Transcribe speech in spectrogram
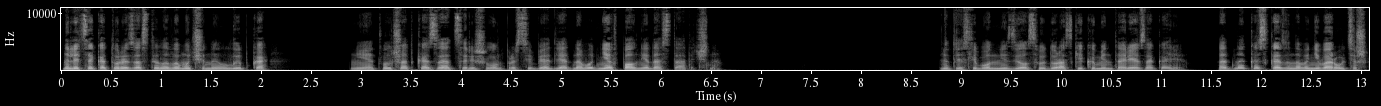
на лице которой застыла вымученная улыбка. «Нет, лучше отказаться», — решил он про себя. «Для одного дня вполне достаточно». Вот если бы он не сделал свой дурацкий комментарий о Загаре. Однако сказанного не воротишь.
